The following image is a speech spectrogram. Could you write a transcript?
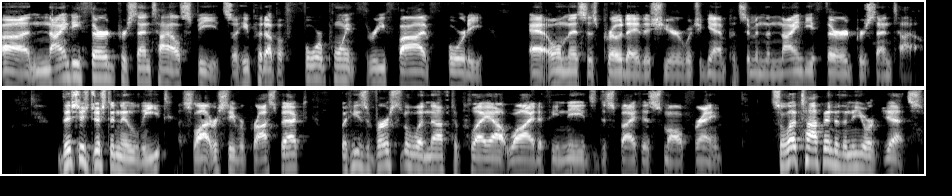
Uh, 93rd percentile speed. So he put up a 4.35 40 at Ole Miss's pro day this year, which again puts him in the 93rd percentile. This is just an elite slot receiver prospect, but he's versatile enough to play out wide if he needs, despite his small frame. So let's hop into the New York Jets.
